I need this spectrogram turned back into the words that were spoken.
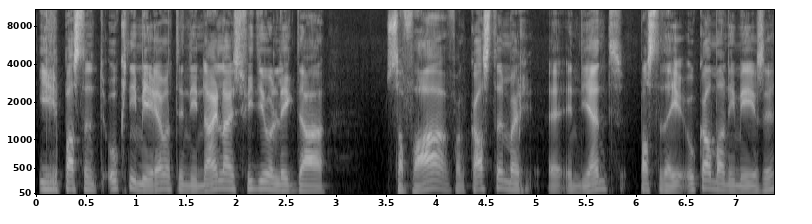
hier paste het ook niet meer, hè, want in die Nine Lives video leek dat sava van kasten, maar eh, in die end paste dat hier ook allemaal niet meer. Hè.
